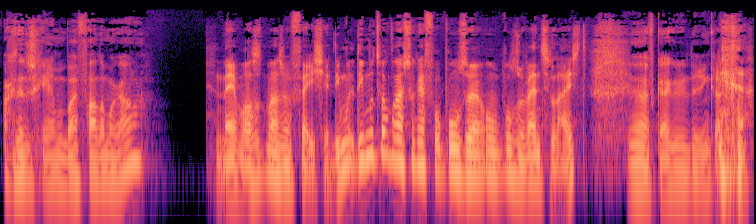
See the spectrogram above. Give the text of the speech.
Achter de schermen bij Vader Morgana? Nee, was het maar zo'n feestje. Die moet, die moet wel trouwens nog even op onze, op onze wensenlijst. Ja, even kijken hoe je erin krijgt. Ja,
